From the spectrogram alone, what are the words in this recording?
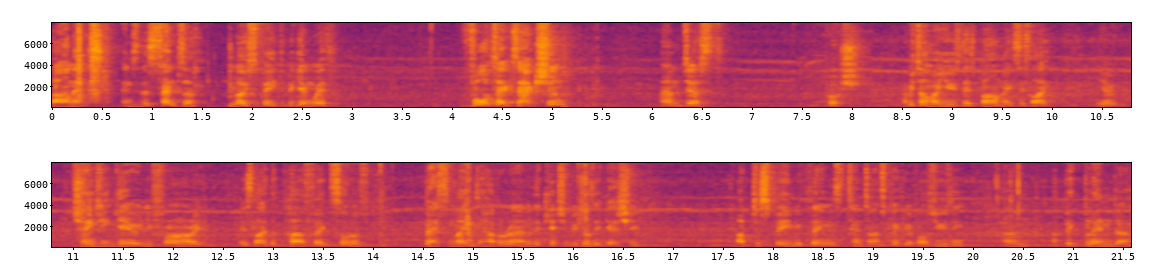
Bamix into the center, low speed to begin with. Vortex action, and just push. Every time I use this Bamix, it's like, you know, changing gear in your Ferrari. It's like the perfect sort of best mate to have around in the kitchen because it gets you up to speed with things 10 times quicker if I was using um, a big blender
